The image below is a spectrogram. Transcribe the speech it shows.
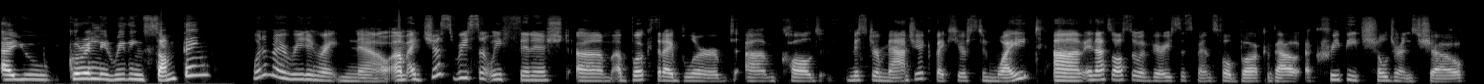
Are you currently reading something? What am I reading right now? Um, I just recently finished um, a book that I blurbed um, called Mr. Magic by Kiersten White. Um, and that's also a very suspenseful book about a creepy children's show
